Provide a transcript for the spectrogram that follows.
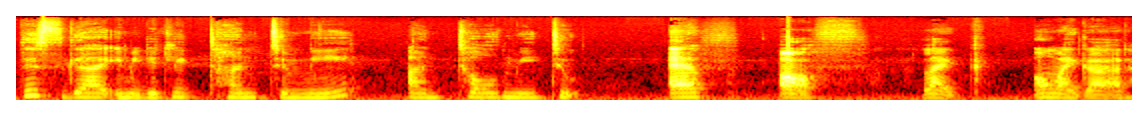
This guy immediately turned to me and told me to F off. Like oh my god.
